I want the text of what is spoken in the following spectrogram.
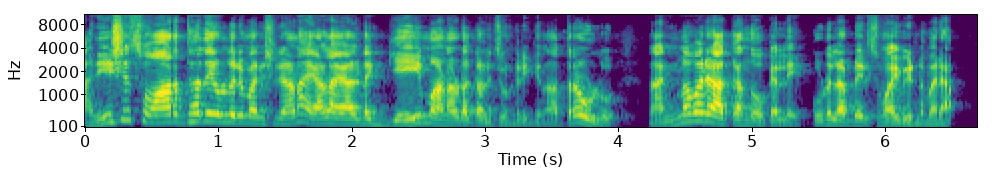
അനീഷ് സ്വാർത്ഥതയുള്ളൊരു മനുഷ്യനാണ്. അയാൾ അയാളുടെ ഗെയിമാണ് അവിടെ കളിച്ചുകൊണ്ടിരിക്കുന്നത്. അത്രേ ഉള്ളൂ. നന്മവരാക്കാൻ നോക്കല്ലേ. കൂടുതൽ അപ്ഡേറ്റ്സുമായി വീണ്ടും വരാം.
